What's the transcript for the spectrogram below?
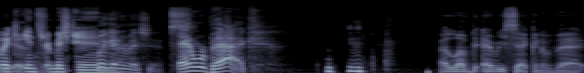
Quick Yeah. intermission. quick intermission and we're back I loved every second of that.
